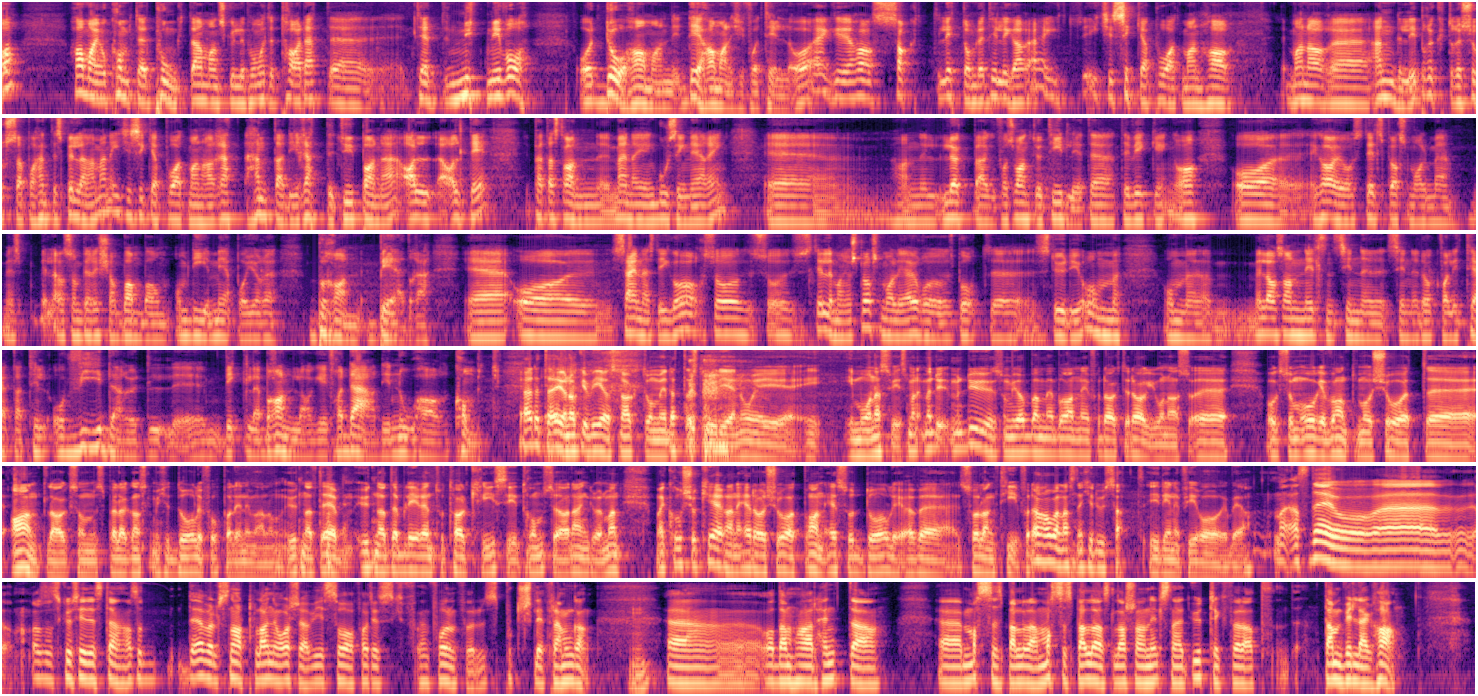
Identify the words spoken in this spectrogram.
har man jo kommet til et punkt der man skulle på en måte ta dette til et nytt nivå. Og har man, det har man ikke fått til. Og jeg har sagt litt om det tidligere. Jeg er ikke sikker på at man har man har eh, endelig brukt ressurser på å hente spillere, men jeg er ikke sikker på at man har henta de rette typene alltid. Petter Strand mener jeg er en god signering. Eh, han, Løkberg forsvant jo tidlig til, til Viking. Og, og, jeg har jo stilt spørsmål med, med spillere som Berisha Bamba om, om de er med på å gjøre Brann bedre. Eh, og senest i går så, så, stiller man jo spørsmål i Eurosport-studio eh, om om med Lars Arne Nilsen sine, sine kvaliteter til å videreutvikle Brannlaget fra der de nå har kommet. Ja, dette er jo noe vi har snakket om i dette studiet nå i, i, i månedsvis. Men, men, men, du som jobber med Brann fra dag til dag, Jonas, eh, og som òg er vant med å se et eh, annet lag som spiller ganske mye dårlig fotball innimellom, uten at, det, uten at det blir en total krise i Tromsø av den grunn. Men, men hvor sjokkerende er det å se at Brann er så dårlig over så lang tid? For det har vel nesten ikke du sett i dine fire år i BA? Nei, altså det er jo eh, altså Skulle si det i sted. Altså, det er vel snart halvannet år siden vi så faktisk en form for sportslig fremgang. Mm. Eh, og de har henta eh, masse spillere. Masse spillere som Lars Arne Nilsen er et uttrykk for at dem vil jeg ha.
